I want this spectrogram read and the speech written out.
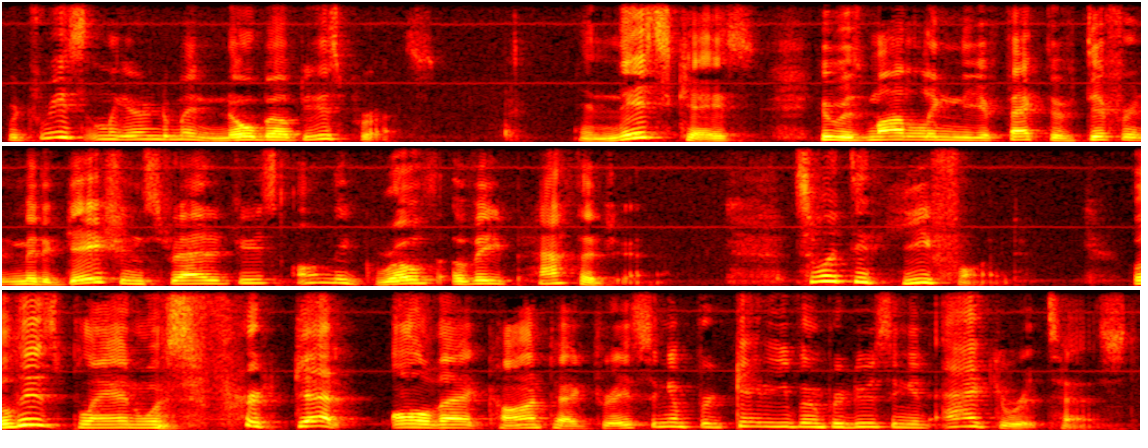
which recently earned him a Nobel Peace Prize. In this case, he was modeling the effect of different mitigation strategies on the growth of a pathogen. So what did he find? Well, his plan was forget all that contact tracing and forget even producing an accurate test.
